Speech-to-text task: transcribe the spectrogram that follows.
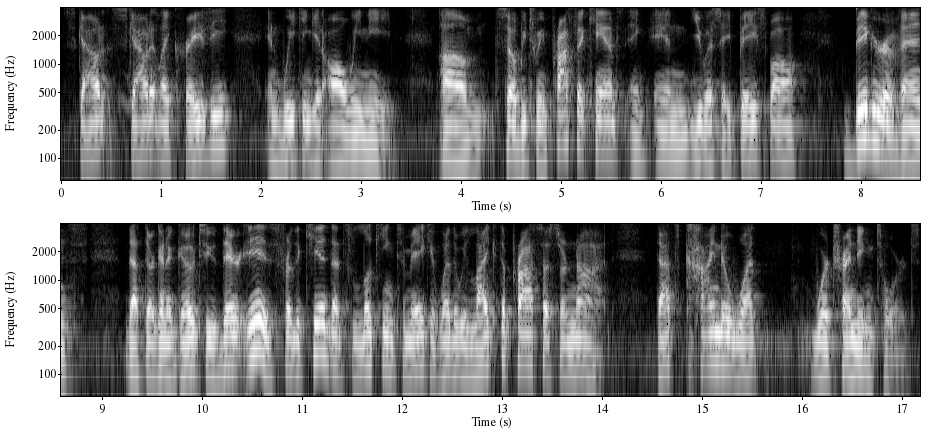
scout scout it like crazy, and we can get all we need. Um, so between prospect camps and, and USA baseball, bigger events that they're going to go to, there is for the kid that's looking to make it, whether we like the process or not. That's kind of what we're trending towards.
